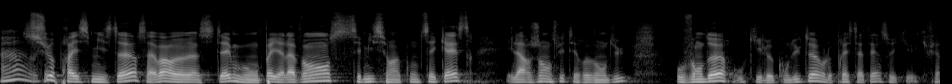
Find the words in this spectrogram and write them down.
ah, sur Price Minister, c'est avoir euh, un système où on paye à l'avance, c'est mis sur un compte séquestre et l'argent ensuite est revendu au vendeur ou qui est le conducteur, le prestataire, celui qui, qui fait.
